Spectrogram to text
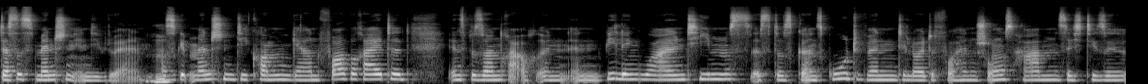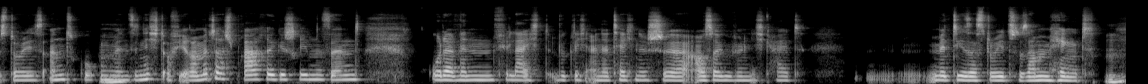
Das ist menschenindividuell. Mhm. Also es gibt Menschen, die kommen gern vorbereitet, insbesondere auch in, in bilingualen Teams ist das ganz gut, wenn die Leute vorher eine Chance haben, sich diese Stories anzugucken, mhm. wenn sie nicht auf ihrer Muttersprache geschrieben sind oder wenn vielleicht wirklich eine technische Außergewöhnlichkeit mit dieser Story zusammenhängt, mhm.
